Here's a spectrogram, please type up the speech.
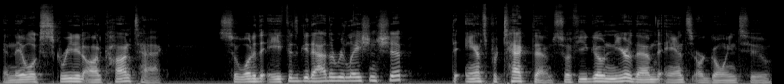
and they will excrete it on contact. So what do the aphids get out of the relationship? The ants protect them. So if you go near them, the ants are going to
